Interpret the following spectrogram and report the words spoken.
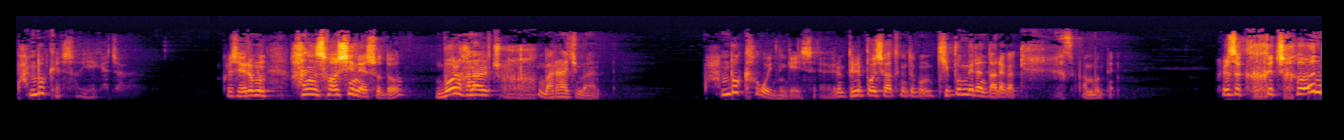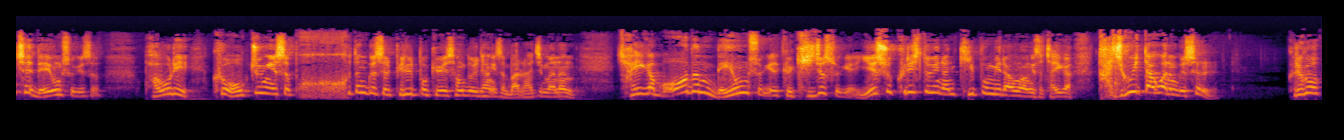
반복해서 얘기하죠. 그래서 여러분 한 서신에서도 뭘 하나를 쭉 말하지만 반복하고 있는 게 있어요. 이런 빌립보스 같은 것도 보면 기쁨이라는 단어가 계속 반복됩니다. 그래서 그 전체 내용 속에서 바울이 그 옥중에서 모든 것을 빌립보 교회 성도를 향해서 말을 하지만은 자기가 모든 내용 속에 그 기저 속에 예수 그리스도에 난 기쁨이라고 하면서 자기가 가지고 있다고 하는 것을 그리고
